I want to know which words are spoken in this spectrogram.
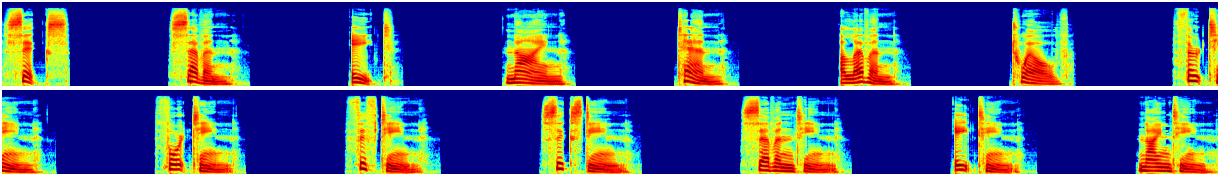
six, seven, eight, nine, ten, eleven, twelve, thirteen, fourteen, fifteen, sixteen, seventeen, eighteen, nineteen.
